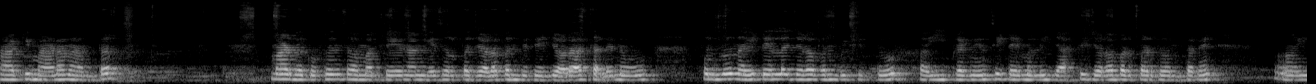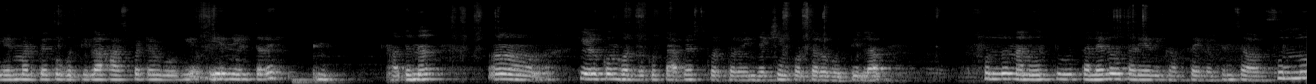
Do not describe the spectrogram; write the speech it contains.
ಹಾಕಿ ಮಾಡೋಣ ಅಂತ ಮಾಡಬೇಕು ಫ್ರೆಂಡ್ಸ್ ಮತ್ತು ನನಗೆ ಸ್ವಲ್ಪ ಜ್ವರ ಬಂದಿದೆ. ಜ್ವರ ತಲೆನೋವು ಫುಲ್ಲು ನೈಟ್ ಎಲ್ಲ ಜ್ವರ ಬಂದುಬಿಟ್ಟಿತ್ತು. ಈ ಪ್ರೆಗ್ನೆನ್ಸಿ ಟೈಮಲ್ಲಿ ಜಾಸ್ತಿ ಜ್ವರ ಬರಬಾರ್ದು ಅಂತಾರೆ ಏನು ಮಾಡಬೇಕು ಗೊತ್ತಿಲ್ಲ. ಹಾಸ್ಪಿಟಲ್ಗೆ ಹೋಗಿ ಏನು ಹೇಳ್ತಾರೆ? ಅದನ್ನು ಕೇಳ್ಕೊಂಬರ್ಬೇಕು ಟ್ಯಾಬ್ಲೆಟ್ಸ್ ಕೊಡ್ತಾರೋ ಇಂಜೆಕ್ಷನ್ ಕೊಡ್ತಾರೋ ಗೊತ್ತಿಲ್ಲ. ಫುಲ್ಲು ನನಗಂತೂ ತಲೆನೋವು ತಡೆಯೋದಕ್ಕೆ ಆಗ್ತಾಯಿಲ್ಲ ಫ್ರೆಂಡ್ಸ್ ಫುಲ್ಲು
